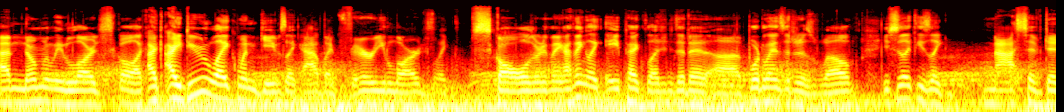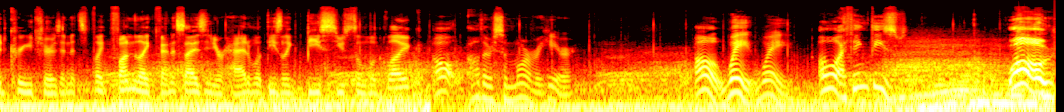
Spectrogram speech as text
abnormally large skull. Like I, I do like when games like add like very large like skulls or anything. I think like Apex Legends did it, uh, Borderlands did it as well. You see like these like massive dead creatures, and it's like fun to like fantasize in your head what these like beasts used to look like. Oh, oh, there's some more over here. Oh, wait, wait. Oh, I think these. Whoa!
